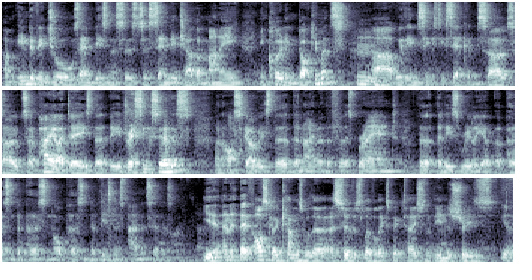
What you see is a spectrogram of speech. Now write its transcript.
um, individuals and businesses to send each other money, including documents, mm. uh, within 60 seconds. So so so PayID is the, the addressing service. And Osko is the, the name of the first brand that, that is really a person to person or person to business payment service. Yeah, and that Osko comes with a, a, service level expectation that the industry's you know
